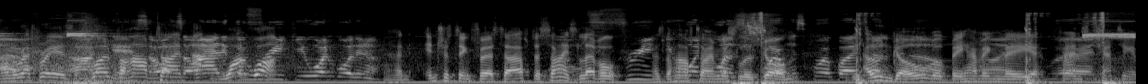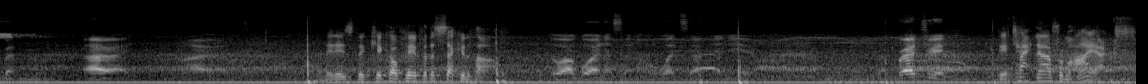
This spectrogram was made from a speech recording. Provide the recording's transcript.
Well, the referee has blown for half-time so, so at only got 1-1. One you know. An interesting first half. The sides level as the one half-time whistle has gone. The own goal now. will be having My the uh, fans word. chanting about. Alright. Alright. And it is the kick-off here for the second half. So I'll go on and say what's happening here. Bradley. The attack now from Ajax.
